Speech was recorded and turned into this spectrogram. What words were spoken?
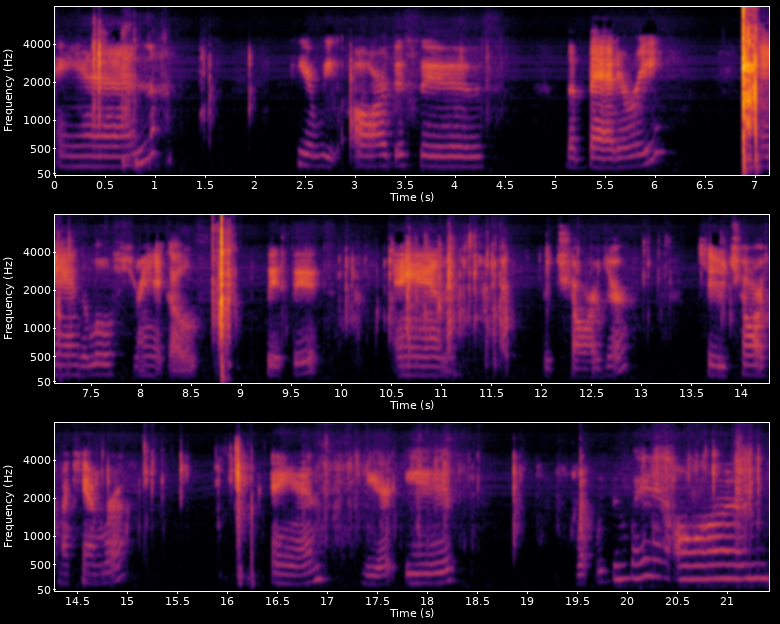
And here we are. This is the battery and the little string that goes with it. And the charger to charge my camera. And here is what we've been waiting on.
